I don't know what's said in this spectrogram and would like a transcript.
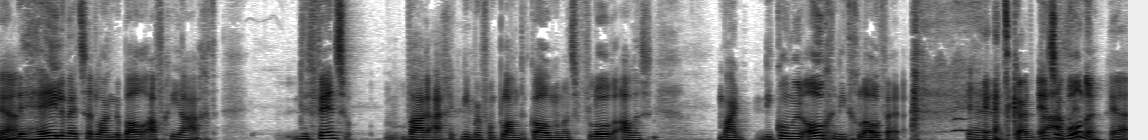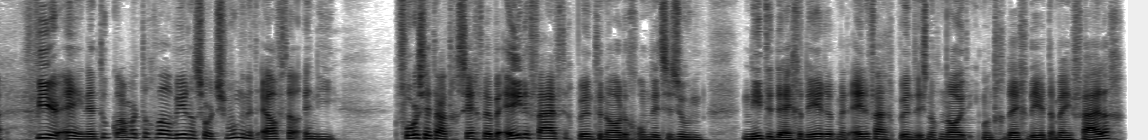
Ja. De hele wedstrijd lang de bal afgejaagd. De fans waren eigenlijk niet meer van plan te komen, want ze verloren alles. Maar die konden hun ogen niet geloven. Eh, en ze wonnen. Ja. 4-1. En toen kwam er toch wel weer een soort schwung in het elftal. En die voorzitter had gezegd... we hebben 51 punten nodig om dit seizoen niet te degraderen. Met 51 punten is nog nooit iemand gedegradeerd. Dan ben je veilig.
